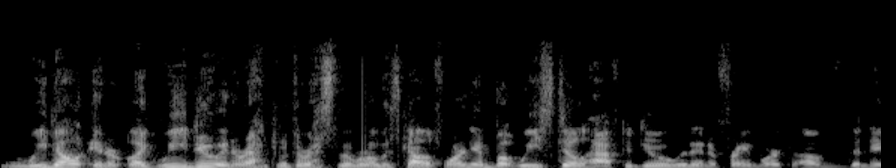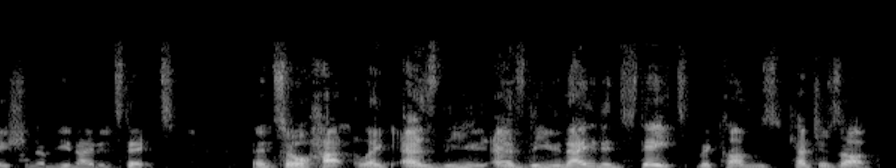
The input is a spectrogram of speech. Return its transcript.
we don't inter- like we do interact with the rest of the world as California, but we still have to do it within a framework of the nation of the United States. And so, how, like as the as the United States becomes catches up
